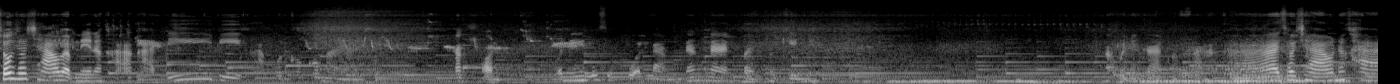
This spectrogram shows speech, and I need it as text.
ช่วงเช้าๆแบบนี้นะคะ อากาศดีดีค่ะ คนเขาก็มาพักผ่อน วันนี้รู้สึกปวดหลังนั่งนานไปเมื่อกี้นี้เอาบรรยากาศมาฝากค่ะเช้าๆนะคะ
